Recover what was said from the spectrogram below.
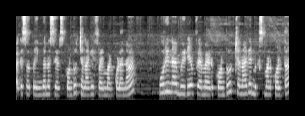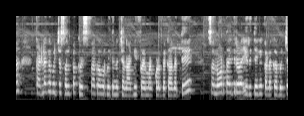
ಹಾಗೆ ಸ್ವಲ್ಪ ಇಂಗನ್ನು ಸೇರಿಸ್ಕೊಂಡು ಚೆನ್ನಾಗಿ ಫ್ರೈ ಮಾಡ್ಕೊಳ್ಳೋಣ. ಊರಿನ ಮೀಡಿಯಂ ಫ್ಲೇಮ್ ಇಟ್ಕೊಂಡು ಚೆನ್ನಾಗಿ ಮಿಕ್ಸ್ ಮಾಡ್ಕೊಳ್ತಾ, ಕಡಲೆಗ ಬೀಜ ಸ್ವಲ್ಪ ಕ್ರಿಸ್ಪ್ ಆಗೋವರೆಗೂ ಇದನ್ನು ಚೆನ್ನಾಗಿ ಫ್ರೈ ಮಾಡ್ಕೊಳ್ಬೇಕಾಗತ್ತೆ. ಸೊ ನೋಡ್ತಾ ಇದ್ದೀರಲ್ಲ ಈ ರೀತಿಯಾಗಿ ಕಡಲಕ ಬೀಜ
